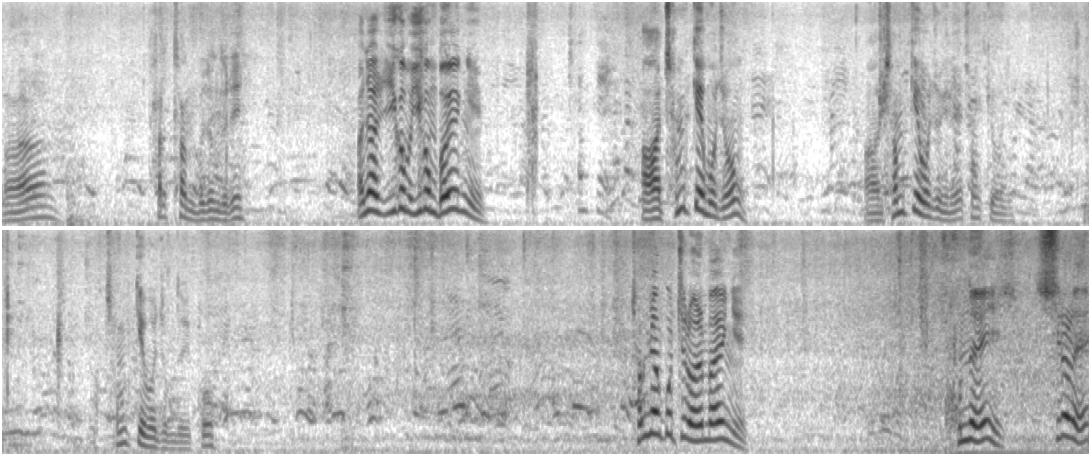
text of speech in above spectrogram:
와 파릇한 모종들이 아니야 이거 이건 뭐 형님? 아 참깨 모종. 아 참깨 모종이네 참깨 모종. 참깨 모종도 있고. 청양고추는 얼마 형님? 좋네 실하네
